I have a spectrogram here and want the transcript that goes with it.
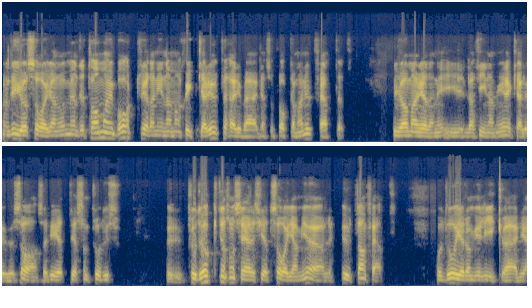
Men det gör sojan, men det tar man ju bort redan innan man skickar ut det här i världen så plockar man ut fettet. Det gör man redan i Latinamerika eller USA. Så det är det som produc produkten som säljs är ett sojamjöl utan fett. Och då är de ju likvärdiga.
